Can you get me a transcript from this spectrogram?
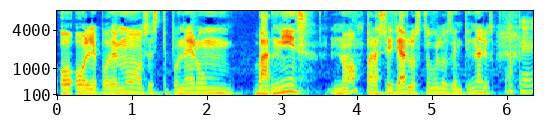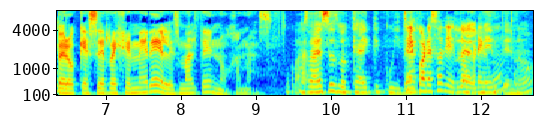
O, o, le podemos este, poner un barniz, ¿no? Para sellar los túbulos dentinarios. Pero que se regenere el esmalte, no, jamás. O sea, eso es lo que hay que cuidar. Sí, por eso lo realmente, ¿no?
